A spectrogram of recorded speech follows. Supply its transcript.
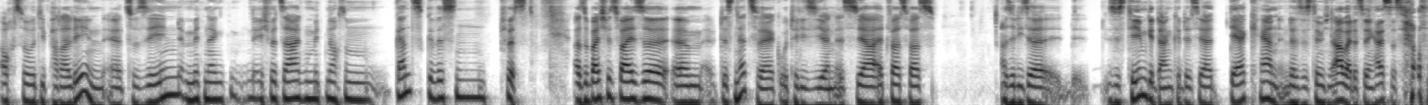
auch so die Parallelen äh, zu sehen mit einer, ich würde sagen, mit noch so einem ganz gewissen Twist. Also beispielsweise ähm, das Netzwerk utilisieren ist ja etwas, was, also dieser Systemgedanke, das ist ja der Kern in der systemischen Arbeit, deswegen heißt das ja auch.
